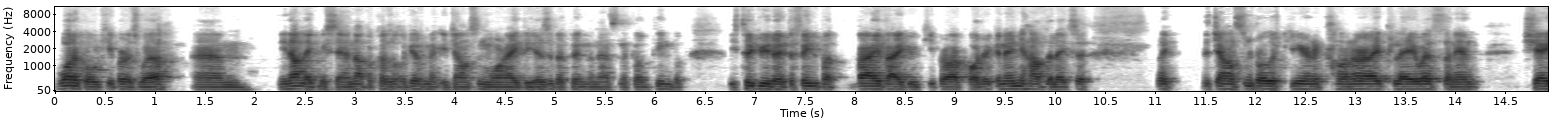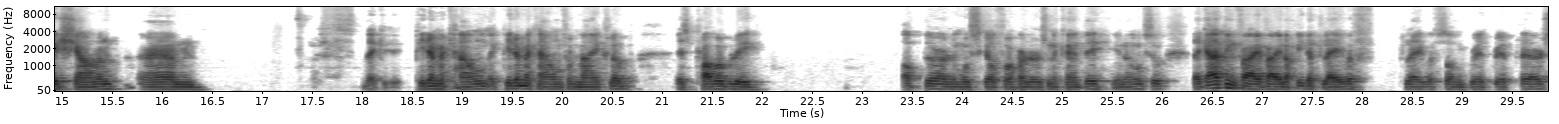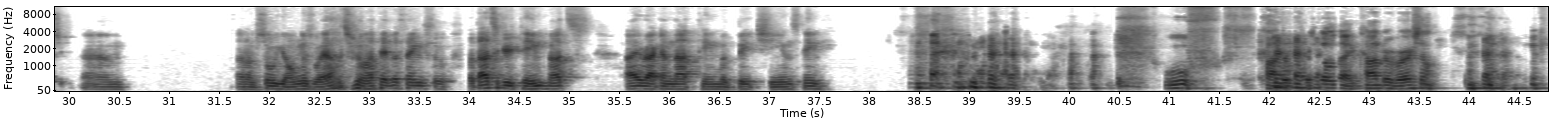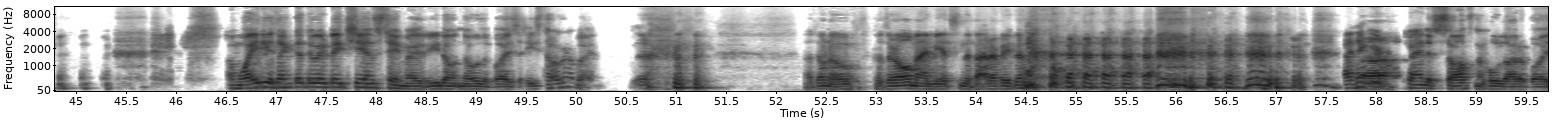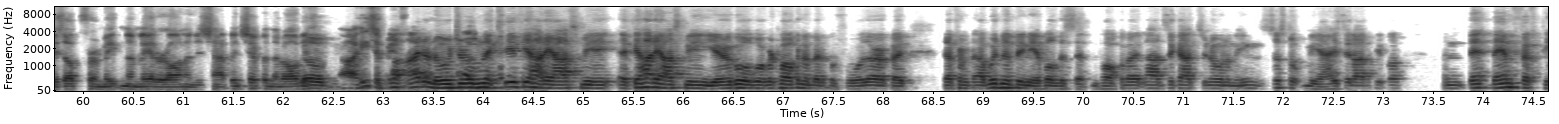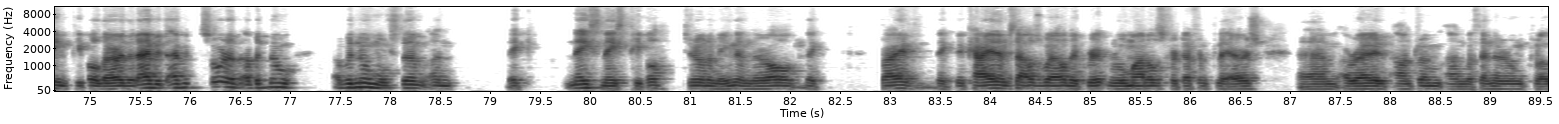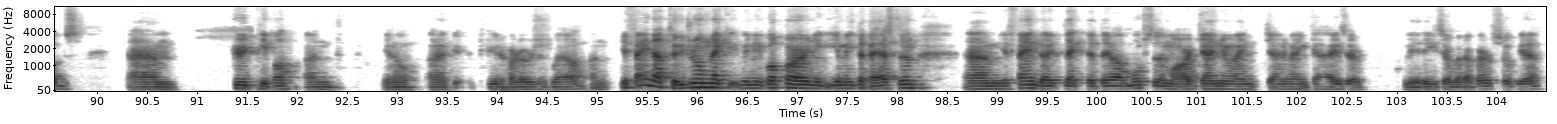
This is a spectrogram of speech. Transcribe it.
what a goalkeeper as well. Um, you're not like me saying that because it'll give Mickey Johnson more ideas about putting the nets in the club team, but he's too good out the field. But very, very good keeper, our Patrick. And then you have the likes of like the Johnson brothers, Kieran and Connor, I play with, and then Shay Shannon. Um, like Peter McCown, like Peter McCown from my club is probably up there are the most skillful hurlers in the county, you know. So like I've been very, very lucky to play with play with some great, great players. Um and I'm so young as well, you know, that type of thing. So but that's a good team. That's I reckon that team would beat Shane's team. Oof. Controversial, controversial. And why do you think that they would beat Shane's team? If you don't know the boys that he's talking about. I don't know because they're all my mates and the better beat them. I think you're uh, trying to soften a whole lot of boys up for meeting them later on in the championship, and then all no, oh, he's a. I don't know, Jerome. Like, see if you had asked me, if you had asked me a year ago, we were talking about it before there about different. I wouldn't have been able to sit and talk about lads like that. You know what I mean? It's just opened my eyes to a lot of people and th- them 15 people there that I would I would sort of I would know I would know most of them and like nice nice people do you know what I mean? And they're all like very like they carry themselves well they're great role models for different players um, around Antrim and within their own clubs um, good people and you know and good hurlers as well. And you find that too Jerome like when you go up there and you, you meet the best of them um, you find out like that they are most of them are genuine genuine guys or ladies or whatever. So yeah,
